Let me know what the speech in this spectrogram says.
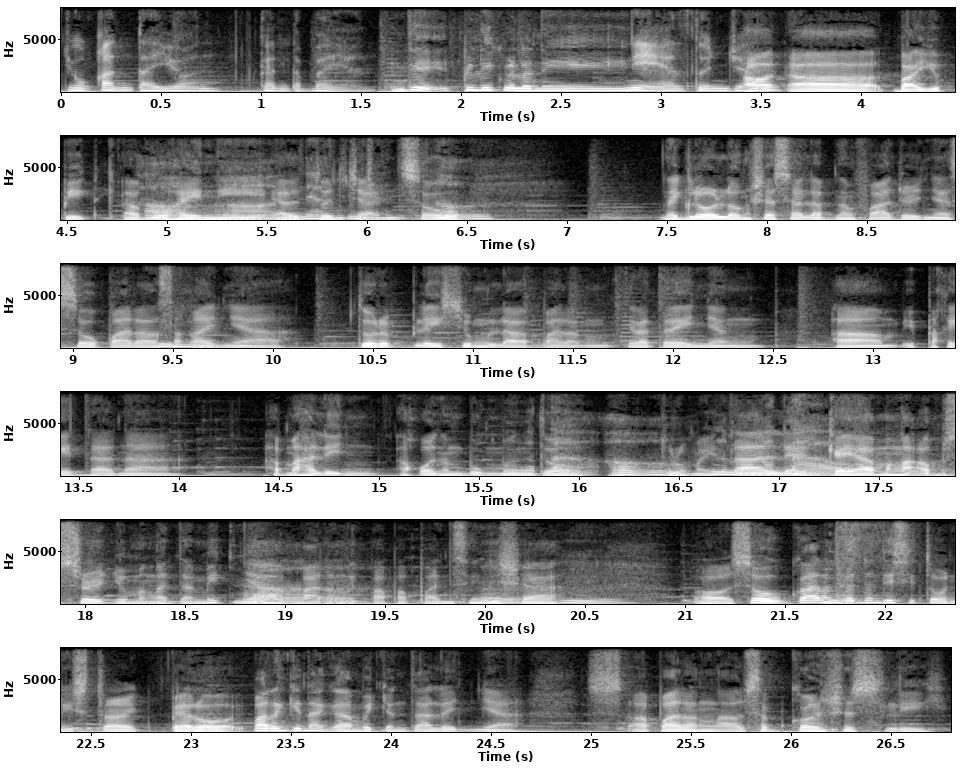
Yung kanta yon Kanta ba yan? Hindi, pelikula ni, Ni Elton John? ah, ah, biopic, ah, buhay Oo, ni oo, Elton John. So, Oo. naglolong siya sa love ng father niya. So, parang Mm. sa kanya, to replace yung love, parang tinatry niyang um, ipakita na mahalin ako ng buong Mga mundo ta- oo, through my mga talent. tao. Kaya mga absurd yung mga damit niya, Oo. parang nagpapapansin siya. Mm. Oh, so parang ganun din si Tony Stark, pero parang ginagamit yung talent niya ah, parang ah, subconsciously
